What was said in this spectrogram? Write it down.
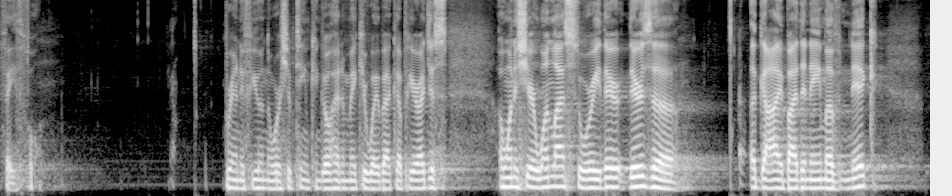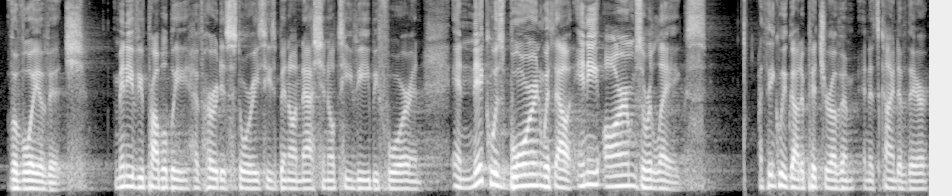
faithful. Brent, if you and the worship team can go ahead and make your way back up here, I just I want to share one last story. There, there's a, a guy by the name of Nick Vujicic. Many of you probably have heard his stories. He's been on national TV before. And, and Nick was born without any arms or legs. I think we've got a picture of him, and it's kind of there.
